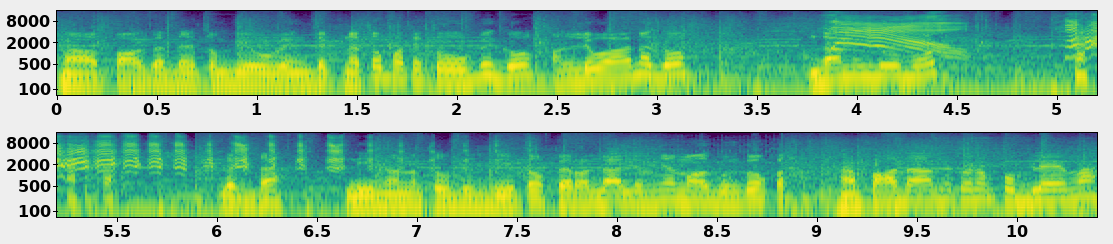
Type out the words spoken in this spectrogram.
Napakaganda itong viewing deck na to, pati tubig oh, ang liwanag oh. Ang daming lumot. Ganda, linaw ng tubig dito. Pero ang lalim niya mga gunggong. Napakadami ko ng problema.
